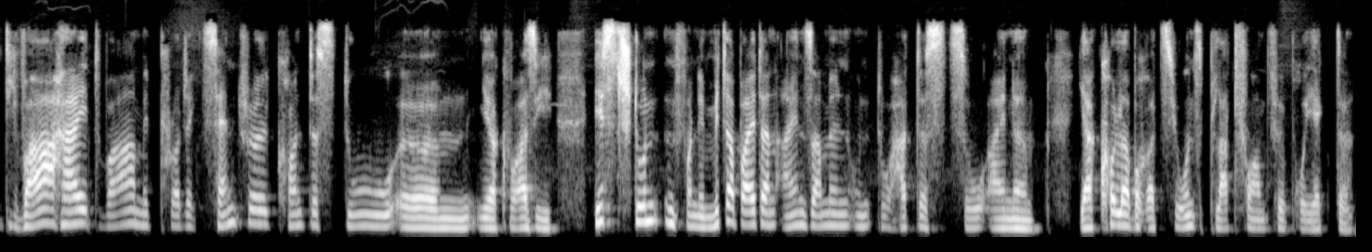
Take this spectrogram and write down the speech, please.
die Wahrheit war, mit Project Central konntest du ähm, ja quasi Ist-Stunden von den Mitarbeitern einsammeln und du hattest so eine ja Kollaborationsplattform für Projekte.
